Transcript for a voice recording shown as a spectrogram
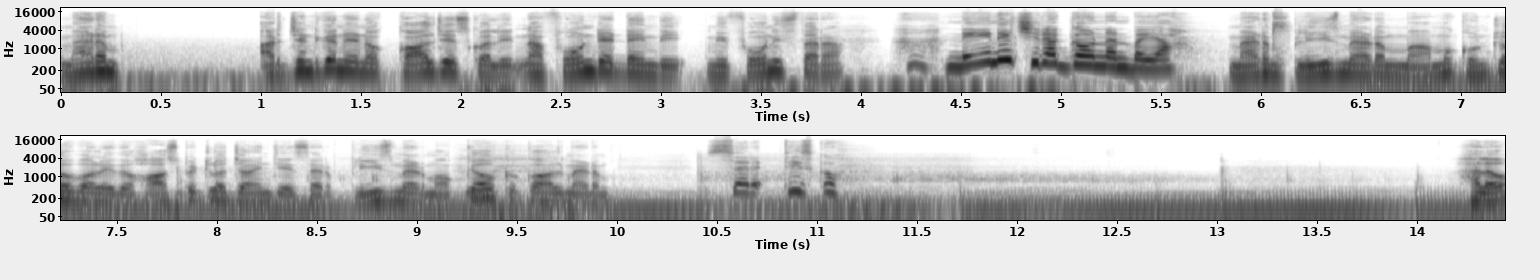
మేడం అర్జెంటుగా నేను ఒక కాల్ చేసుకోవాలి. నా ఫోన్ డెడ్ అయింది. మీ ఫోన్ ఇస్తారా? హ, నేనే చిరగ్గా ఉన్నాను భయ్యా. మేడం ప్లీజ్ మేడం మా అమ్మ కొంట్లో బాగాలేదు హాస్పిటల్లో జాయిన్ చేశారు. ప్లీజ్ మేడం ఒకే ఒక కాల్ మేడం. సరే తీసుకో. హలో?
